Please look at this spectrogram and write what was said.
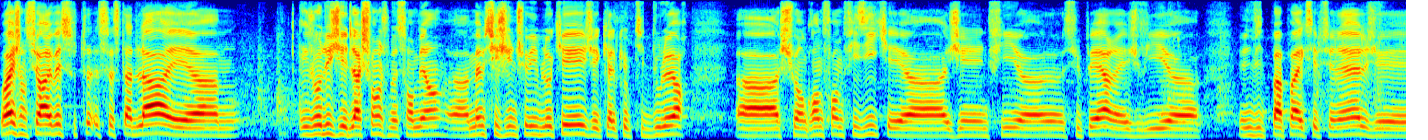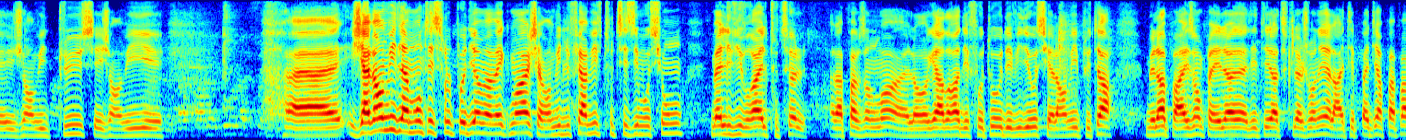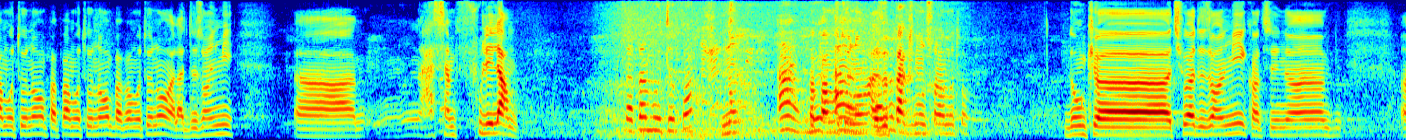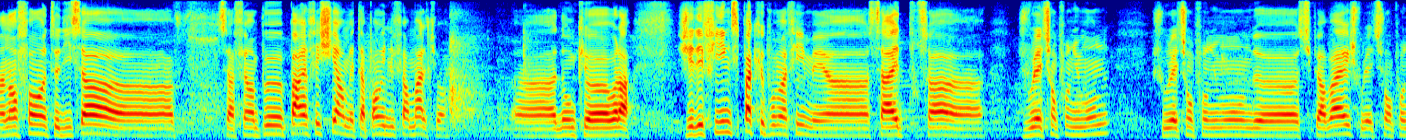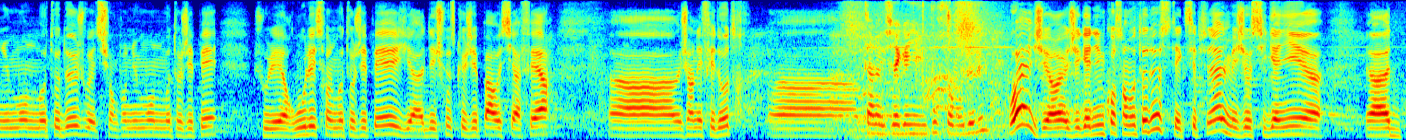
ouais, j'en suis arrivé à ce, stade-là et, aujourd'hui j'ai de la chance, je me sens bien. même si j'ai une cheville bloquée, j'ai quelques petites douleurs. je suis en grande forme physique et j'ai une fille super et je vis une vie de papa exceptionnelle. J'ai envie de plus et j'ai envie euh, j'avais envie de la monter sur le podium avec moi, j'avais envie de lui faire vivre toutes ses émotions, mais elle les vivra elle toute seule. Elle n'a pas besoin de moi, elle regardera des photos, des vidéos si elle a envie plus tard. Mais là, par exemple, elle, était là toute la journée, elle n'arrêtait pas de dire papa moto non, papa moto non, papa moto non. Elle a deux ans et demi. Euh, ah, ça me fout les larmes. Papa moto quoi? Non. Ah, papa moto ah, non, elle veut pas que je monte sur la moto. Donc, euh, tu vois, deux ans et demi, quand un, un, enfant te dit ça, ça fait un peu, pas réfléchir, mais t'as pas envie de lui faire mal, tu vois. Euh, donc euh, voilà, j'ai des feelings, pas que pour ma fille, mais euh, ça aide tout ça. je voulais être champion du monde, je voulais être champion du monde Superbike, je voulais être champion du monde Moto 2, je voulais être champion du monde MotoGP, je voulais rouler sur le MotoGP. Il y a des choses que j'ai pas réussi à faire. j'en ai fait d'autres. T'as réussi à gagner une course en Moto 2 Ouais, j'ai gagné une course en Moto 2, c'était exceptionnel, mais j'ai aussi gagné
